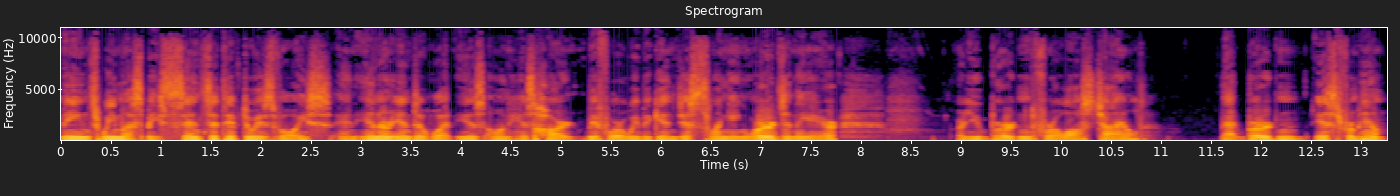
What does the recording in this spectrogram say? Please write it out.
means we must be sensitive to his voice and enter into what is on his heart before we begin just slinging words in the air. Are you burdened for a lost child? That burden is from Him.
